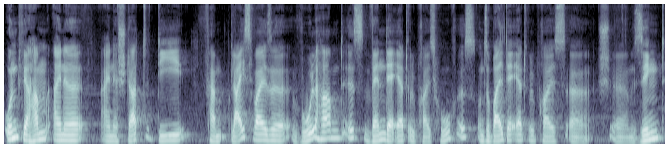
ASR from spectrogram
Und wir haben eine, eine Stadt, die vergleichsweise wohlhabend ist, wenn der Erdölpreis hoch ist. Und sobald der Erdölpreis äh, äh, sinkt,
